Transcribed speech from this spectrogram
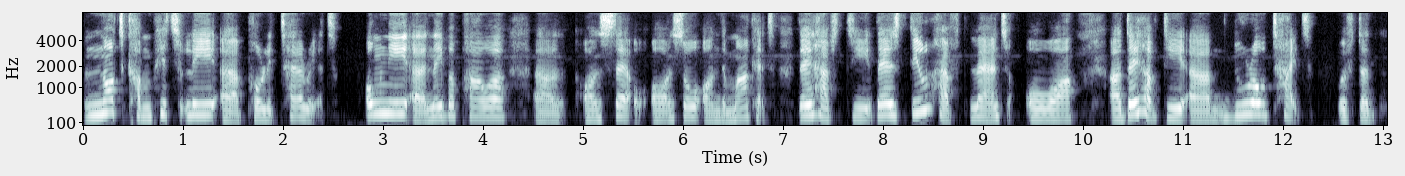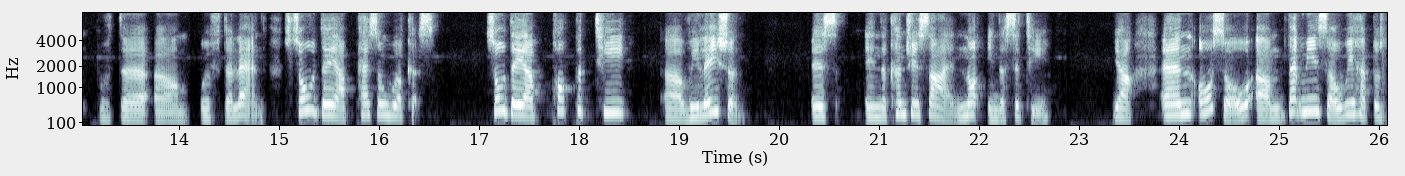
not completely uh, proletariat only uh, neighbor power uh, on sale or so on the market. They have the they still have land or uh, they have the um, rural tight with the with the um, with the land. So they are peasant workers. So their property uh, relation is in the countryside, not in the city. Yeah, and also um, that means uh, we have the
